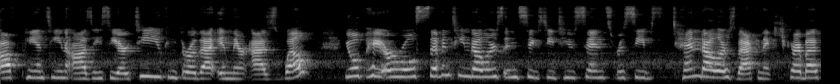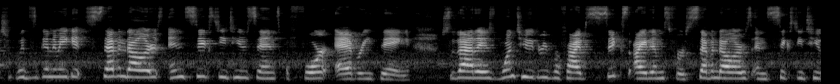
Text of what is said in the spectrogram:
off Pantene Aussie CRT, you can throw that in there as well. You'll pay or roll $17.62, receive $10 back in extra care bucks, which is going to make it $7.62 for everything. So that is one, two, three, four, five, six items for $7.62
